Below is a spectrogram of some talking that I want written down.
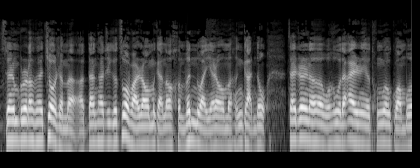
虽然不知道他叫什么啊，但他这个做法让我们感到很温暖，也让我们很感动。在这儿呢，我和我的爱人也通过广播，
